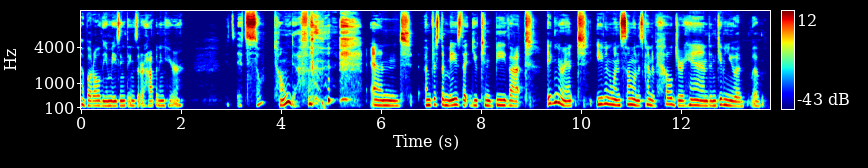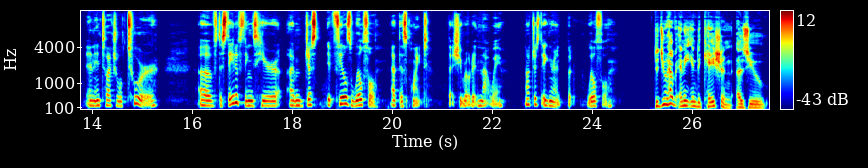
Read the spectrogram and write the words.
about all the amazing things that are happening here. It's it's so tone deaf. and I'm just amazed that you can be that ignorant even when someone has kind of held your hand and given you a, a, an intellectual tour of the state of things here. I'm just, it feels willful at this point that she wrote it in that way. Not just ignorant, but willful. Did you have any indication as you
